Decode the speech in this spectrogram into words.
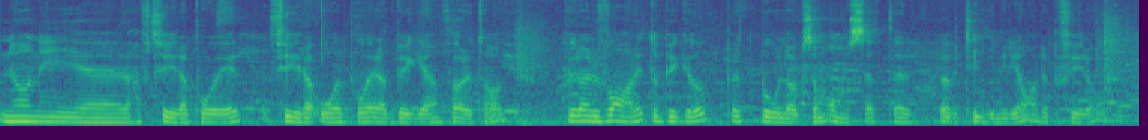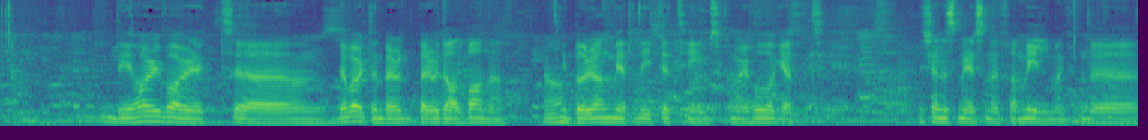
nu har ni eh, haft fyra, på er, fyra år på er att bygga företag. Hur har det varit att bygga upp ett bolag som omsätter över 10 miljarder på fyra år? Det har ju varit, eh, det har varit en berg och dalbana. Ja. I början med ett litet team så kommer jag ihåg att det kändes mer som en familj. Man kunde,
